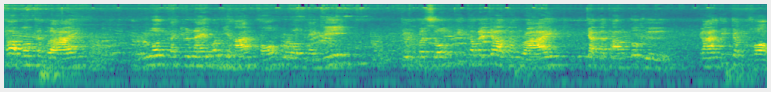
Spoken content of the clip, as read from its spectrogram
ข้าพงทั้งหลาย รวมกันอยู่ในพระวิหารของพระองค์แห่งนี้ จุดประสงค์ที่ข้าพเจ้าทั้งหลายจะกระทำก็คือการที่จะขอบ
